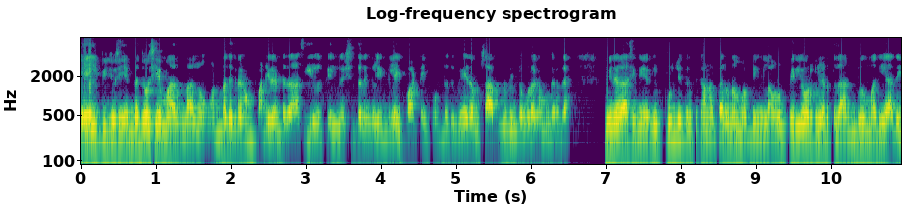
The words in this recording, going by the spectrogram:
கேஎல்பி ஜோசியம் எந்த ஜோசியமா இருந்தாலும் ஒன்பது கிரகம் பன்னிரெண்டு ராசி இருபத்தேழு நட்சத்திரங்களின் நிலைப்பாட்டை கொண்டது வேதம் சார்ந்தது இந்த உலகம்ங்கிறத மீனராசி நேர்கள் புரிஞ்சுக்கிறதுக்கான தருணம் அப்படிங்கலாம் வரும். பெரியோர்கள் இடத்துல அன்பு மரியாதை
